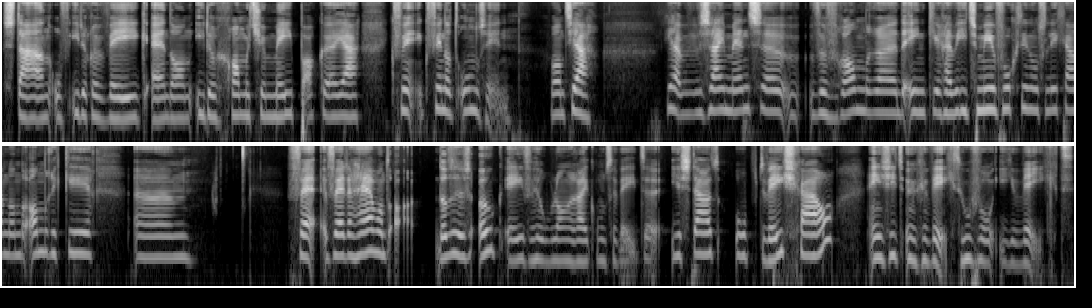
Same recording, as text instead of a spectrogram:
staan of iedere week en dan ieder grammetje meepakken. Ja, ik vind, ik vind dat onzin. Want ja, ja, we zijn mensen, we veranderen. De ene keer hebben we iets meer vocht in ons lichaam dan de andere keer. Um, verder, hè, want dat is dus ook even heel belangrijk om te weten. Je staat op de weegschaal en je ziet een gewicht, hoeveel je weegt.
